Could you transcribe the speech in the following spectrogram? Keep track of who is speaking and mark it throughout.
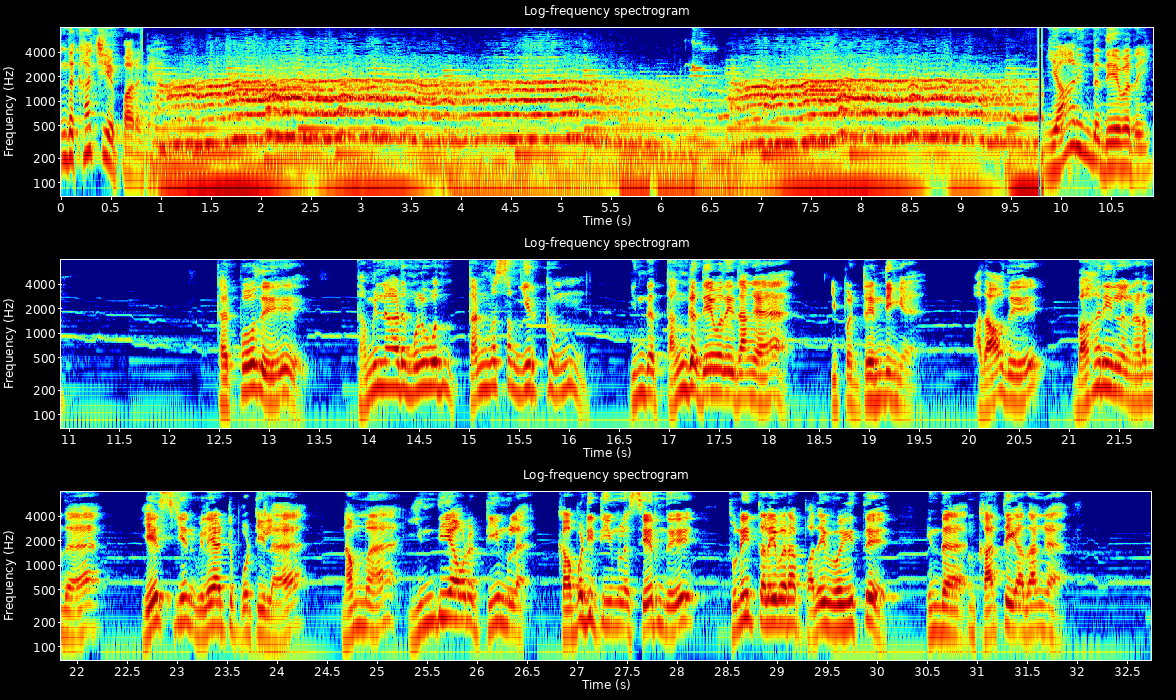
Speaker 1: இந்த காட்சியை பாருங்க. யார் இந்த தேவதை? தற்போது தமிழ்நாடு முழுவதும் தன்வசம் இருக்கும் இந்த தங்க தேவதை தாங்க இப்போ ட்ரெண்டிங்க அதாவது பஹ்ரீனில் நடந்த ஏசியன் விளையாட்டு போட்டியில் நம்ம இந்தியாவோட டீமில் கபடி டீமில் சேர்ந்து துணைத் தலைவராக பதவி வகித்து இந்த கார்த்திகா தாங்க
